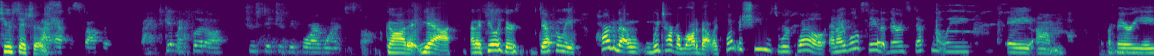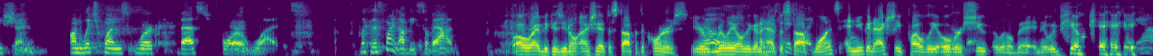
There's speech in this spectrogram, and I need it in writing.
two stitches. I have to stop it, I have to get my foot off two stitches before I want it to stop. Got it. Yeah. And I feel like there's definitely part of that. We talk a lot about like what machines work well. And I will say that there's definitely a, um, a variation on which ones work best for what. Look, this might not be so bad. Oh, right, because you don't actually have to stop at the corners. You're No, really only going to have to stop like, once, and you could actually probably overshoot a little bit, and it would be I okay. am.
